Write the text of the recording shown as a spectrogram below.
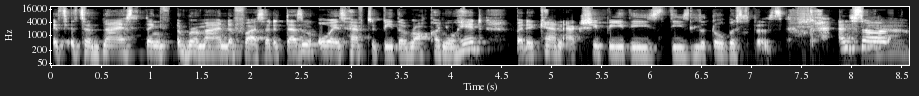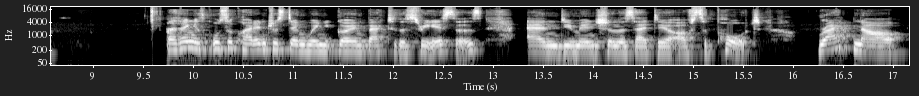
it's, it's a nice thing, a reminder for us that it doesn't always have to be the rock on your head, but it can actually be these, these little whispers. And so, yeah I think it's also quite interesting when you're going back to the three S's and you mentioned this idea of support. Right now,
